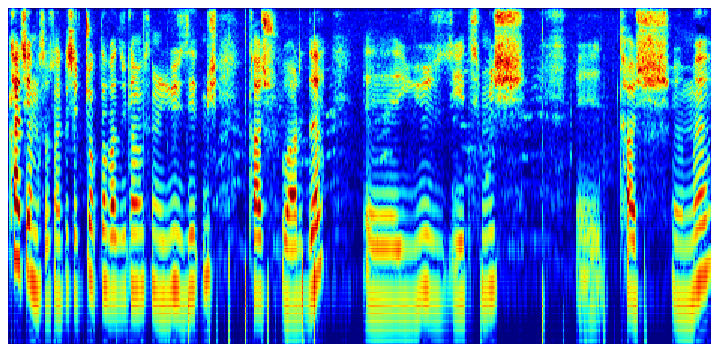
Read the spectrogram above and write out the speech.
kaç elmas olsun arkadaşlar? Çok da fazla yüklenmek istemiyorum. 170 taş vardı. Ee, 170 e, taşımı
